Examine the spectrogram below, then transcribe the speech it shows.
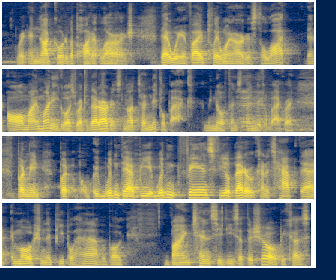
mm. right, and not go to the pot at large? That way, if I play one artist a lot, then all my money goes right to that artist, not to Nickelback. I mean, no offense to Nickelback, right? But I mean, but, but wouldn't that be? Wouldn't fans feel better? Kind of tap that emotion that people have about buying 10 CDs at the show because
